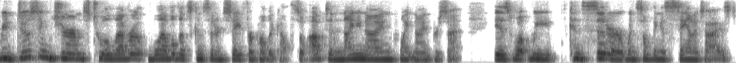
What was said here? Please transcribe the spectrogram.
reducing germs to a level, level that's considered safe for public health. So up to 99.9% is what we consider when something is sanitized.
